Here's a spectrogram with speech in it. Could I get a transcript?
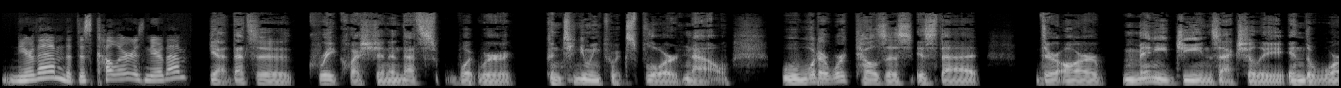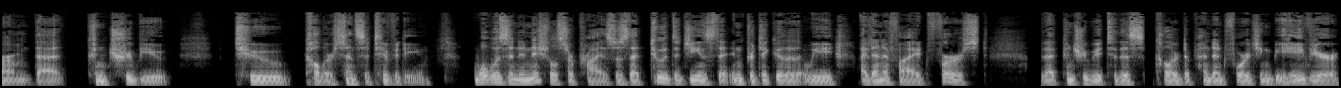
near them, that this color is near them? Yeah, that's a great question. And that's what we're continuing to explore now. What our work tells us is that there are many genes actually in the worm that contribute to color sensitivity. What was an initial surprise was that two of the genes that in particular that we identified first that contribute to this color dependent foraging behavior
